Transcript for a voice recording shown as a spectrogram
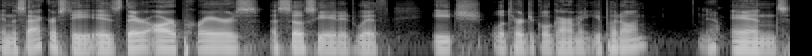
in the sacristy is there are prayers associated with each liturgical garment you put on yeah. and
